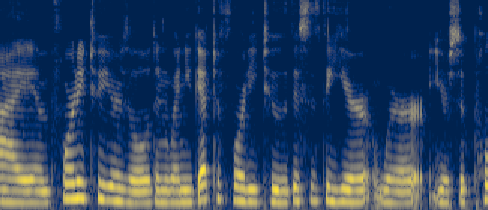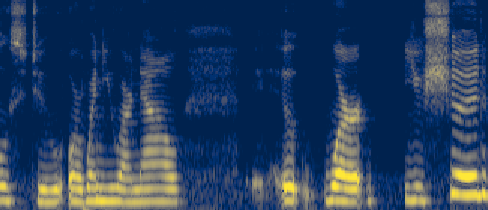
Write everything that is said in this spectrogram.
I am 42 years old, and when you get to 42, this is the year where you're supposed to, or when you are now, uh, where you should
